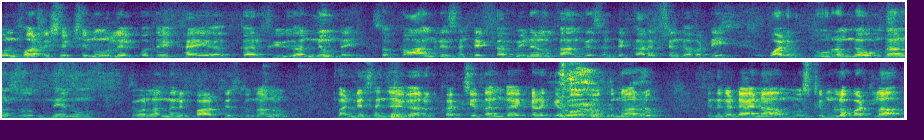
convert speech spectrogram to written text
వన్ ఫార్టీ సెక్షన్ లేకపోతే కై కర్ఫ్యూ ఇవన్నీ ఉంటాయి. సో కాంగ్రెస్ అంటే కమ్యూనల్ కాంగ్రెస్ అంటే కరప్షన్ కాబట్టి వాటికి దూరంగా ఉండాలని చూ- నేను మిమ్మల్ని ప్రార్థిస్తున్నాను. బండి సంజయ్ గారు ఖచ్చితంగా ఇక్కడ గెలవబోతున్నారు. ఎందుకంటే ఆయన ముస్లింల పట్ల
